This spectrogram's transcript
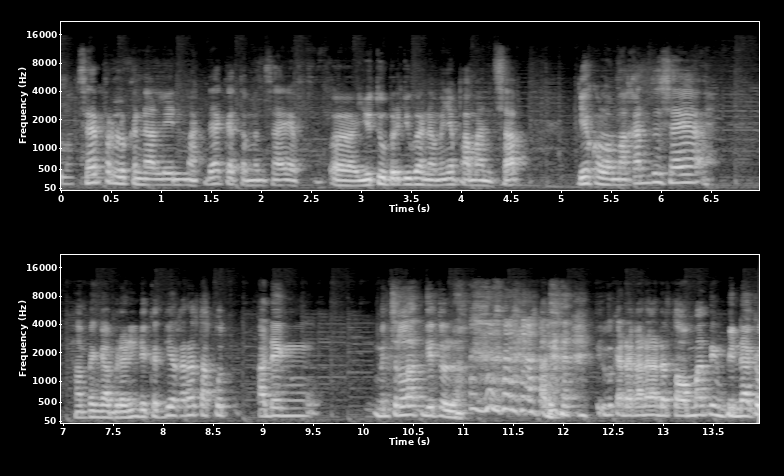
makan. Saya perlu kenalin Magda ke teman saya, eh, youtuber juga namanya Paman Sap. Dia kalau makan tuh saya sampai nggak berani deket dia karena takut ada yang mencelat gitu loh. ada kadang-kadang ada tomat yang pindah ke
